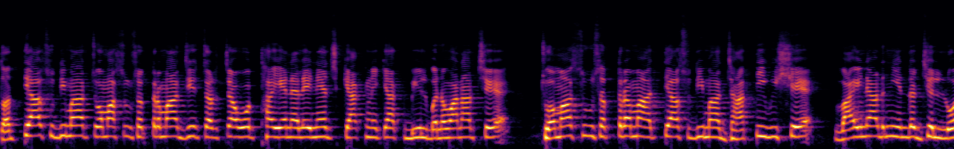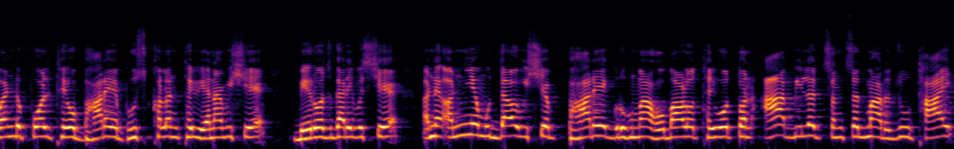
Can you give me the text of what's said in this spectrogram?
તો અત્યાર સુધીમાં ચોમાસુ સત્રમાં જે ચર્ચાઓ થઈ એને લઈને જ ક્યાંક ને ક્યાંક બિલ બનવાના છે. ચોમાસુ સત્રમાં અત્યાર સુધીમાં જાતિ વિશે, વાયનાડની અંદર જે લેન્ડ ફોલ થયો, ભારે ભૂસ્ખલન થયું એના વિશે, બેરોજગારી વિશે અને અન્ય મુદ્દાઓ વિશે ભારે ગૃહમાં હોબાળો થયો હતો આ બિલ જ સંસદમાં રજૂ થાય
